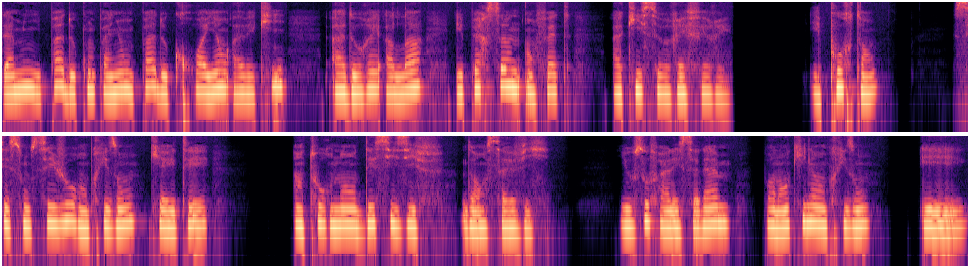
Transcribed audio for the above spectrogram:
d'amis, pas de compagnons, pas de croyants avec qui adorer Allah et personne, en fait, à qui se référer. Et pourtant, c'est son séjour en prison qui a été un tournant décisif dans sa vie. Youssouf salam, pendant qu'il est en prison, et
